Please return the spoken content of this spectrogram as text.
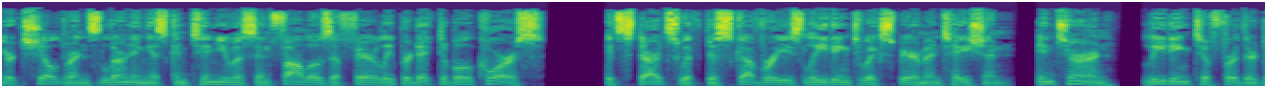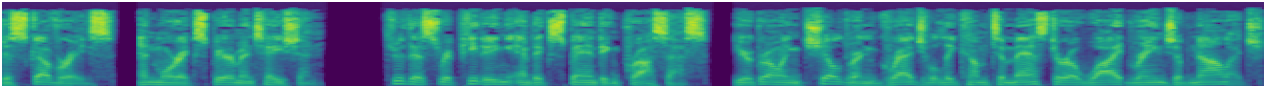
Your children's learning is continuous and follows a fairly predictable course. It starts with discoveries leading to experimentation, in turn, leading to further discoveries, and more experimentation. Through this repeating and expanding process, your growing children gradually come to master a wide range of knowledge,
